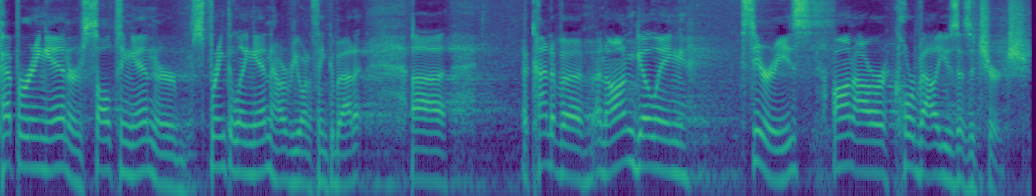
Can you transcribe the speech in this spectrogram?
peppering in or salting in or sprinkling in, however you want to think about it, uh, a kind of a, an ongoing series on our core values as a church.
